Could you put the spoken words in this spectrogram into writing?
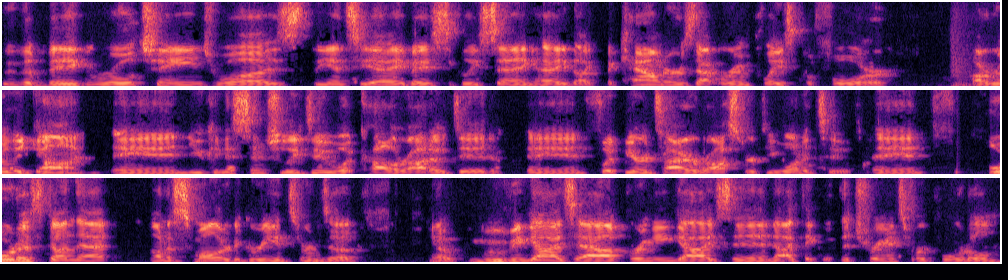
the big rule change was the NCAA basically saying, "Hey, like the counters that were in place before are really gone, and you can essentially do what Colorado did and flip your entire roster if you wanted to." And Florida's done that on a smaller degree in terms of you know, moving guys out, bringing guys in. I think with the transfer portal,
